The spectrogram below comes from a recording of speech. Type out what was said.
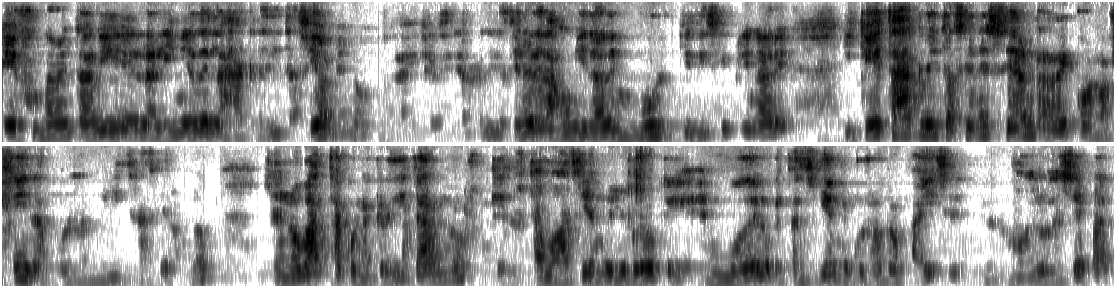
es fundamental ir en la línea de las acreditaciones, ¿no? las acreditaciones de las unidades multidisciplinares y que estas acreditaciones sean reconocidas por la administración. ¿no? O sea, no basta con acreditarnos, que lo estamos haciendo, yo creo que es un modelo que están siguiendo incluso otros países, el modelo de CEPA,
